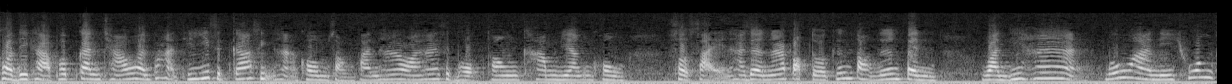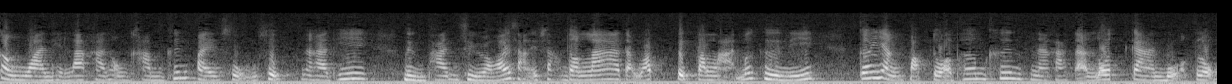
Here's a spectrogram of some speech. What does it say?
สวัสดีค่ะ พบกันเช้าวันพฤหัสที่ 29 สิงหาคม 2556 ทองคำยังคงสดใสนะคะ เดินหน้าปรับตัวขึ้นต่อเนื่องเป็นวันที่ 5 เมื่อวานนี้ช่วงกลางวันเห็นราคาทองคำขึ้นไปสูงสุดนะคะที่ 1,433 ดอลลาร์ แต่ว่าปิดตลาดเมื่อคืนนี้ก็ยังปรับตัวเพิ่มขึ้นนะคะ แต่ลดการบวกลง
